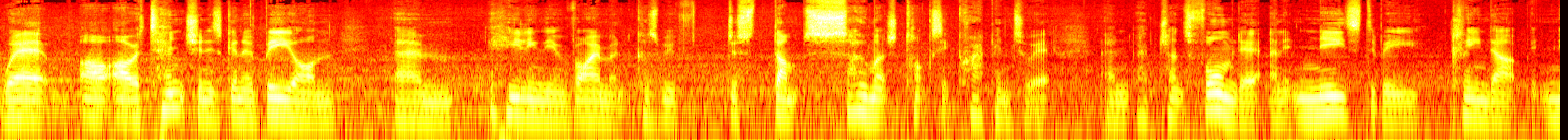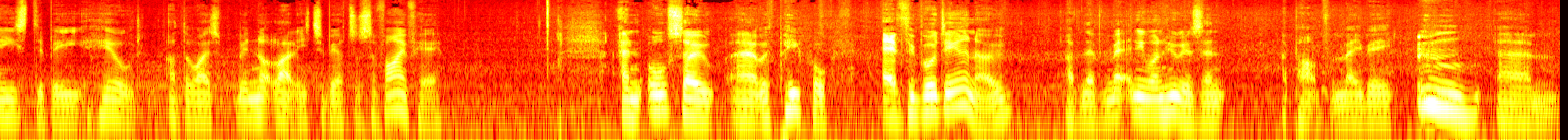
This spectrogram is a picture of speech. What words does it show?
where our, our attention is going to be on um, healing the environment because we've just dumped so much toxic crap into it and have transformed it, and it needs to be cleaned up. It needs to be healed. Otherwise, we're not likely to be able to survive here. And also uh, with people, everybody I know, I've never met anyone who isn't, apart from maybe um,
